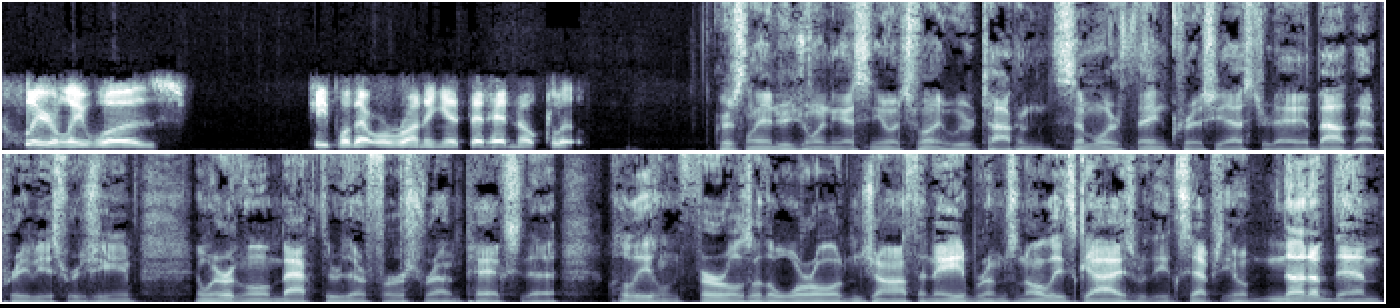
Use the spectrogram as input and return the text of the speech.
clearly was people that were running it that had no clue. Chris Landry joining us. You know, it's funny. We were talking similar thing, Chris, yesterday about that previous regime, and we were going back through their first round picks, the Clelin Ferrells of the world, and Jonathan Abrams, and all these guys, with the exception, you know, none of them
